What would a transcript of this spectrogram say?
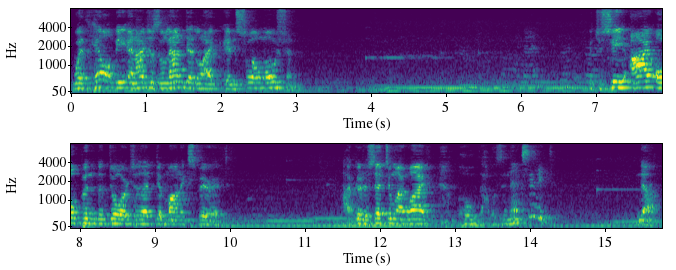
withheld me, and I just landed like in slow motion. But you see, I opened the door to that demonic spirit. I could have said to my wife, Oh, that was an accident. No.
